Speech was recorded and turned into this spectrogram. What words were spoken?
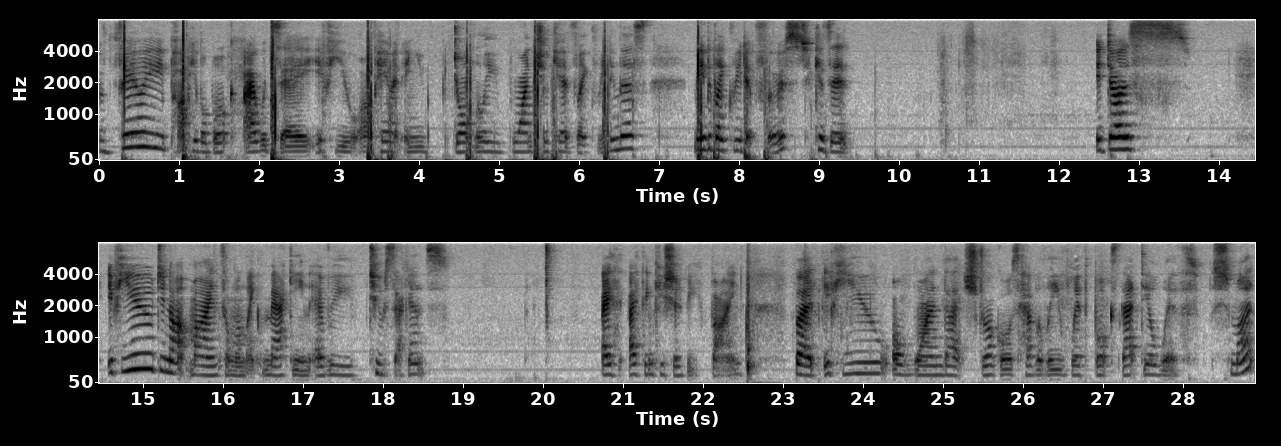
Very popular book. I would say if you are a parent and you don't really want your kids like reading this, maybe like read it first because it it does if you do not mind someone like macking every two seconds, I th- I think you should be fine. But if you are one that struggles heavily with books that deal with smut,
